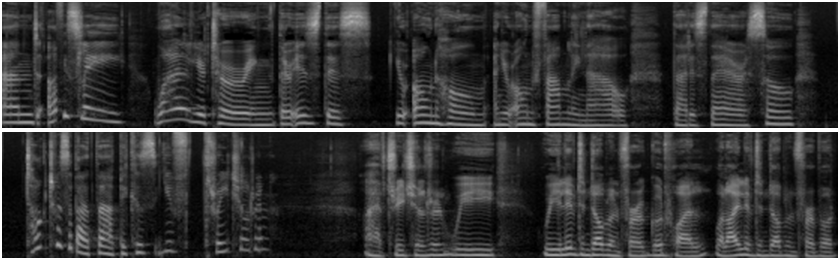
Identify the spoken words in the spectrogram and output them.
and obviously, while you're touring, there is this your own home and your own family now that is there. So, talk to us about that because you've three children. I have three children. We we lived in Dublin for a good while. Well, I lived in Dublin for about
